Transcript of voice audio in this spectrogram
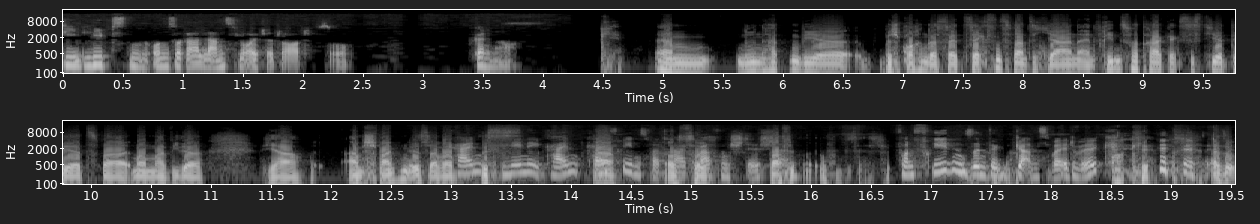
die Liebsten unserer Landsleute dort. So genau. Okay. Ähm, nun hatten wir besprochen, dass seit 26 Jahren ein Friedensvertrag existiert, der zwar immer mal wieder ja am Schwanken ist, aber kein, bis, nee, nee, kein, kein ah, Friedensvertrag, oh, Waffenstillstand. Waffen, Von Frieden sind wir ganz weit weg. Okay, also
